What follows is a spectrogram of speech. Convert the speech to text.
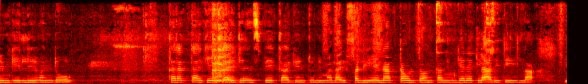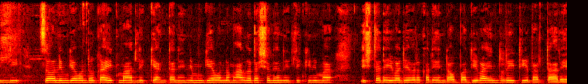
ನಿಮಗೆ ಇಲ್ಲಿ ಒಂದು ಕರೆಕ್ಟಾಗಿ ಗೈಡ್ಲೈನ್ಸ್ ಬೇಕಾಗಿಂಟು, ನಿಮ್ಮ ಲೈಫಲ್ಲಿ ಏನಾಗ್ತಾ ಉಂಟು ಅಂತ ನಿಮಗೇನೆ ಕ್ಲಾರಿಟಿ ಇಲ್ಲ. ಇಲ್ಲಿ ಸೊ ನಿಮಗೆ ಒಂದು ಗೈಡ್ ಮಾಡಲಿಕ್ಕೆ ಅಂತಾನೆ, ನಿಮಗೆ ಒಂದು ಮಾರ್ಗದರ್ಶನ ನೀಡಲಿಕ್ಕೆ ನಿಮ್ಮ ಇಷ್ಟ ದೈವ ದೇವರ ಕಡೆಯಿಂದ ಒಬ್ಬ ಡಿವೈನ್ ರೀತಿ ಬರ್ತಾರೆ.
